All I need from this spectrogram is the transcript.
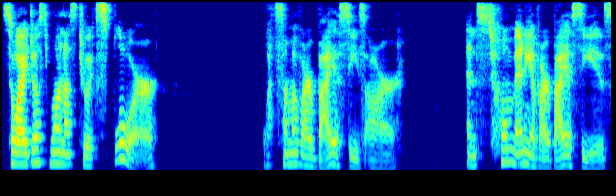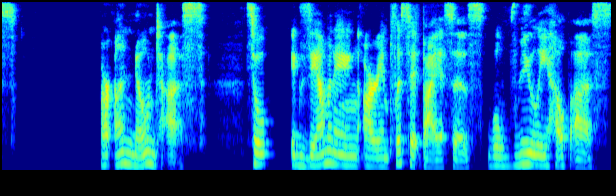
So I just want us to explore what some of our biases are. And so many of our biases are unknown to us. So examining our implicit biases will really help us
